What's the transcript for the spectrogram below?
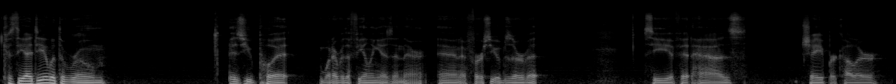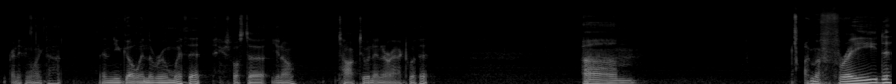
Because the idea with the room is you put whatever the feeling is in there. And at first you observe it, see if it has shape or color or anything like that. And you go in the room with it, and you're supposed to, you know, talk to it, interact with it. Um, I'm afraid.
